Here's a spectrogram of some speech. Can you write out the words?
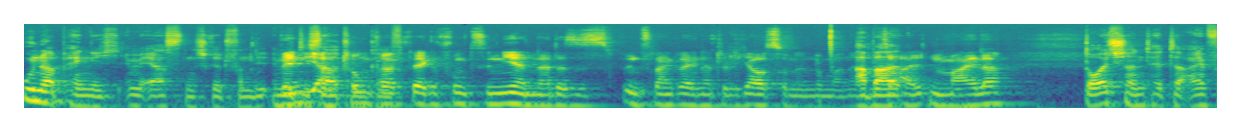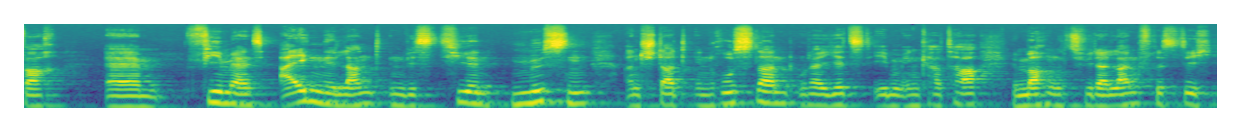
unabhängig im ersten Schritt von die, Wenn die Atomkraftwerke funktionieren, ne? das ist in Frankreich natürlich auch so eine Nummer. Ne? Aber- Diese alten Meiler. Deutschland hätte einfach ähm, viel mehr ins eigene Land investieren müssen, anstatt in Russland oder jetzt eben in Katar. Wir machen uns wieder langfristig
